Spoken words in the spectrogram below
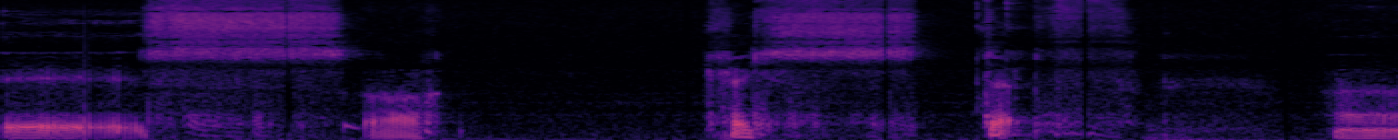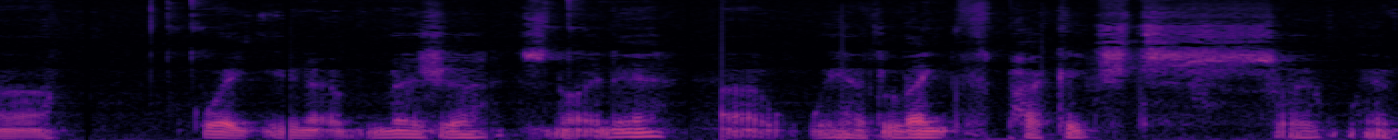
is our case depth. Uh, weight unit of measure is not in here. Uh, we had length packaged, so we had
